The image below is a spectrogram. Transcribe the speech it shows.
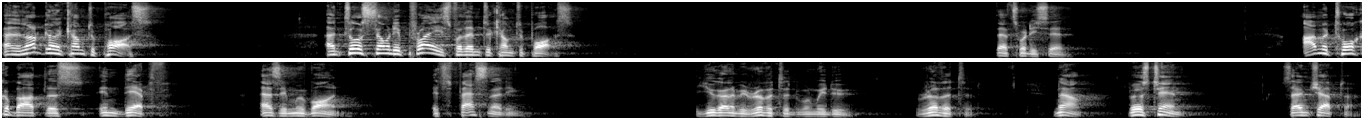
and they're not going to come to pass until somebody prays for them to come to pass. That's what he said. I'm going to talk about this in depth as we move on. It's fascinating. You're going to be riveted when we do. Riveted. Now, verse 10, same chapter.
